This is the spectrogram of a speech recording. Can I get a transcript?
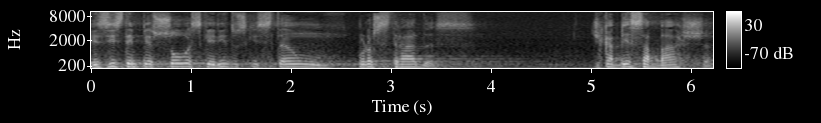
Existem pessoas, queridos, que estão prostradas, de cabeça baixa,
